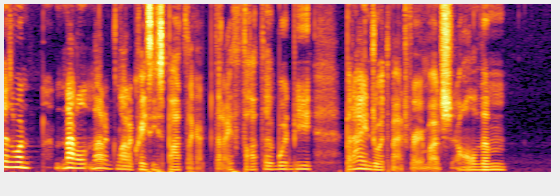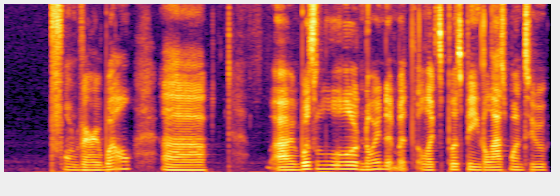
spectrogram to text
there's one not a, not a lot of crazy spots like I, that I thought there would be, but I enjoyed the match very much. All of them performed very well. Uh, I was a little annoyed with Alexa Bliss being the last one to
